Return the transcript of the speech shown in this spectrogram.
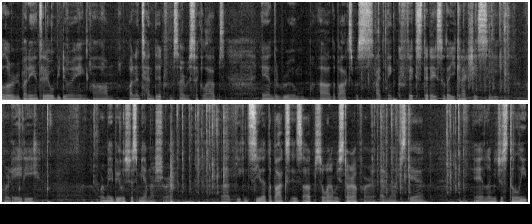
Hello everybody and today we'll be doing um, Unattended from CyberSec Labs. And the room, uh, the box was I think fixed today so that you can actually see port 80 or maybe it was just me, I'm not sure. But you can see that the box is up so why don't we start off our nmap scan. And let me just delete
